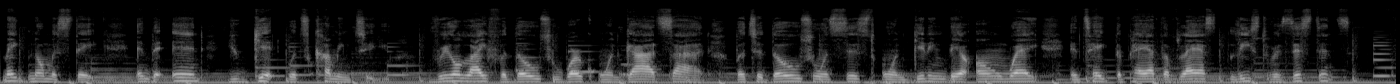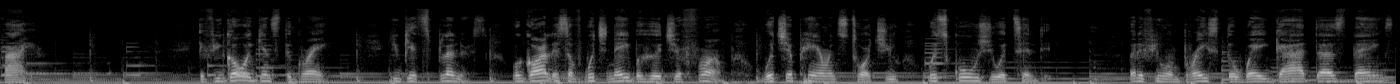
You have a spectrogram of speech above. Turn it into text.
Make no mistake, in the end, you get what's coming to you. Real life for those who work on God's side, but to those who insist on getting their own way and take the path of last least resistance, fire. If you go against the grain, you get splinters, regardless of which neighborhood you're from, which your parents taught you, which schools you attended. But if you embrace the way God does things,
